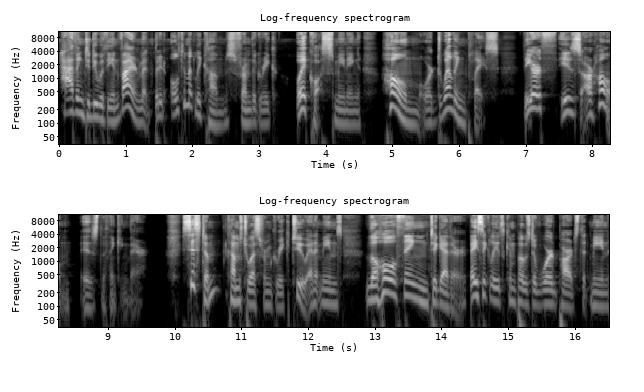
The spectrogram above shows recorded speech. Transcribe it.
having to do with the environment, but it ultimately comes from the Greek oikos, meaning home or dwelling place. The earth is our home, is the thinking there. System comes to us from Greek too, and it means the whole thing together. Basically, it's composed of word parts that mean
